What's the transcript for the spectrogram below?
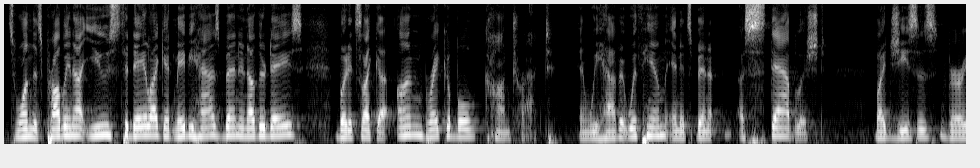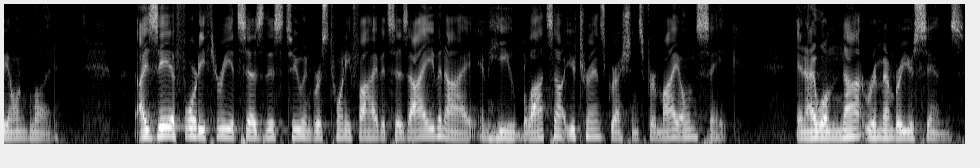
It's one that's probably not used today like it maybe has been in other days, but it's like an unbreakable contract and we have it with him, and it's been established by Jesus' very own blood. Isaiah 43, it says this too in verse 25. It says, I, even I, am he who blots out your transgressions for my own sake, and I will not remember your sins.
